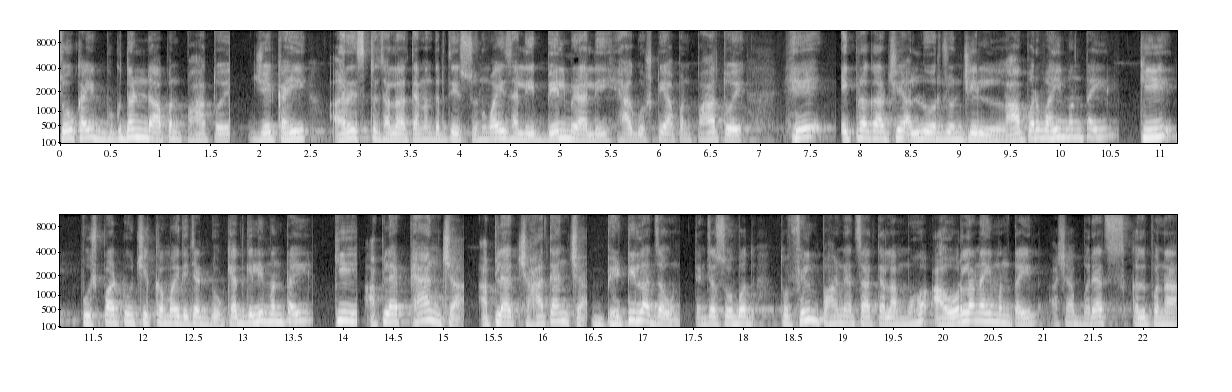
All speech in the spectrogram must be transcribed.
जो काही भुगदंड आपण पाहतोय जे काही अरेस्ट झालं त्यानंतर ती सुनवाई झाली बेल मिळाली ह्या गोष्टी आपण पाहतोय हे एक प्रकारची अल्लू अर्जुनची लापरवाही म्हणता येईल की पुष्पा टूची कमाई त्याच्या डोक्यात गेली म्हणता येईल की आपल्या फॅनच्या आपल्या चाहत्यांच्या भेटीला जाऊन त्यांच्यासोबत तो फिल्म पाहण्याचा त्याला मोह आवरला नाही म्हणता येईल अशा बऱ्याच कल्पना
